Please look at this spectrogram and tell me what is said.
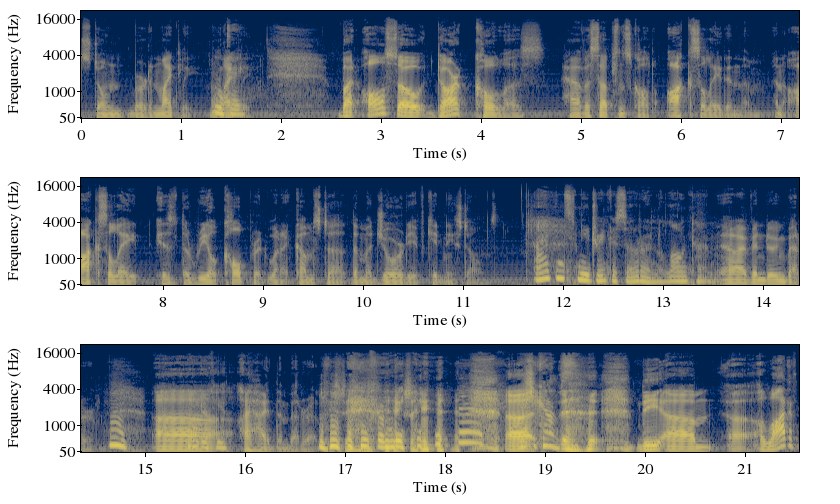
stone burden likely, more Okay. likely. But also, dark colas have a substance called oxalate in them, and oxalate is the real culprit when it comes to the majority of kidney stones. I haven't seen you drink a soda in a long time. Uh, I've been doing better. of Uh, you. I hide them better at least. From me. Uh, Here she comes. the um, uh, a lot of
